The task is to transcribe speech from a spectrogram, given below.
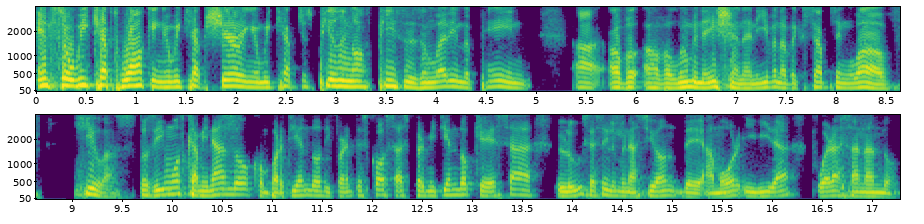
And so we kept walking and we kept sharing and we kept just peeling off pieces and letting the pain uh, of, of illumination and even of accepting love heal us. Entonces seguimos caminando, compartiendo diferentes cosas, permitiendo que esa luz, esa iluminación de amor y vida fuera sanando.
